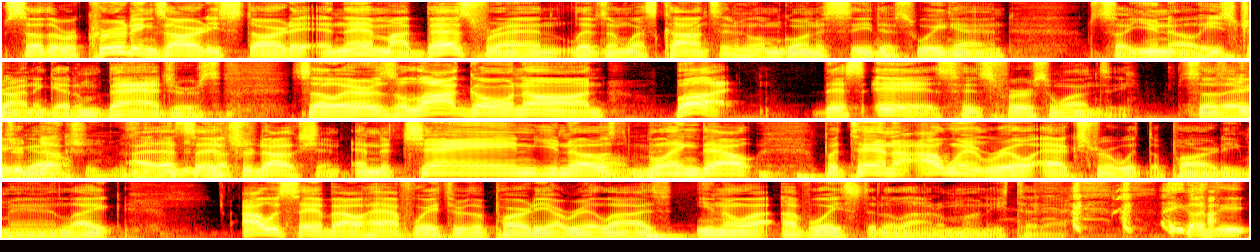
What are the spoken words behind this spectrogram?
So the recruiting's already started, and then my best friend lives in Wisconsin, who I'm going to see this weekend. So you know he's trying to get him Badgers. So there's a lot going on, but this is his first onesie. So there Introduction. you go. Uh, that's an introduction. introduction. And the chain, you know, Oh, blinged out. But Tana, I went real extra with the party, man. Like, I would say about halfway through the party, I realized, you know what? I've wasted a lot of money today. He,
